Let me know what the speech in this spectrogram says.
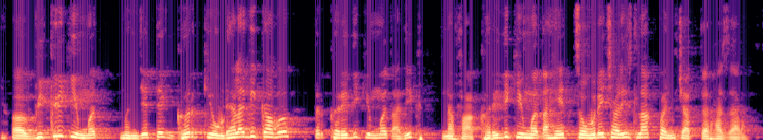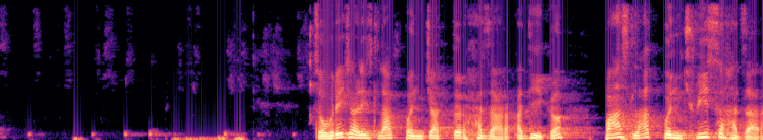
विक्री किंमत म्हणजे ते घर केवढ्याला विकावं? तर खरेदी किंमत अधिक नफा. खरेदी किंमत आहे चौवेचाळीस लाख पंच्याहत्तर हजार. चौवेचाळीस लाख पंच्याहत्तर हजार अधिक पाच लाख पंचवीस हजार.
